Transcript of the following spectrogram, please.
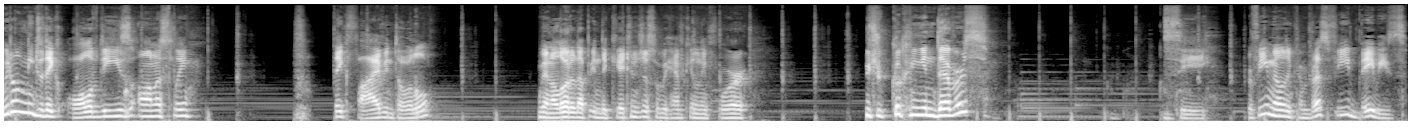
We don't need to take all of these, honestly. Take five in total. We're gonna load it up in the kitchen just so we have kindling for future cooking endeavors. Let's see. For female, you can breastfeed babies.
